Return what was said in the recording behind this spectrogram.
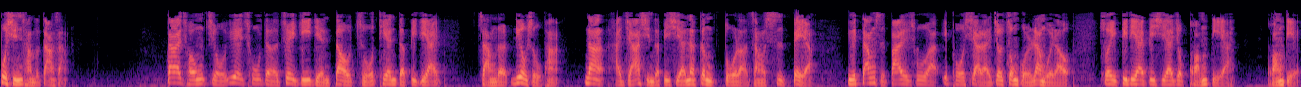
不寻常的大涨，大概从九月初的最低点到昨天的 BDI 涨了六十五趴，那海峡型的 BCI 那更多了，涨了四倍啊！因为当时八月初啊一波下来就中国的烂尾楼，所以 BDI、BCI 就狂跌啊，狂跌。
